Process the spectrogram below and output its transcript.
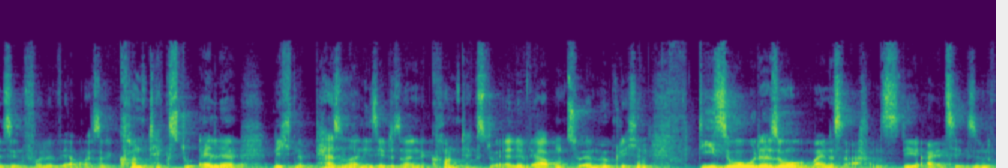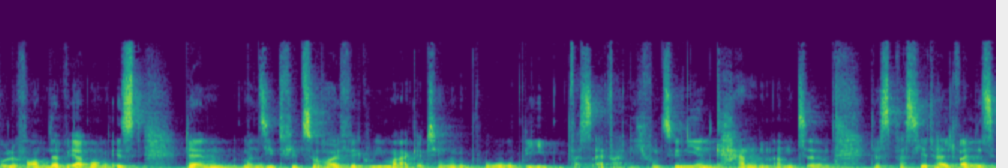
sinnvolle Werbung, also eine kontextuelle, nicht eine personalisierte, sondern eine kontextuelle Werbung zu ermöglichen, die so oder so meines Erachtens die einzig sinnvolle Form der Werbung ist. Denn man sieht viel zu häufig Remarketing, wo die, was einfach nicht funktionieren kann. Und äh, das passiert halt, weil es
